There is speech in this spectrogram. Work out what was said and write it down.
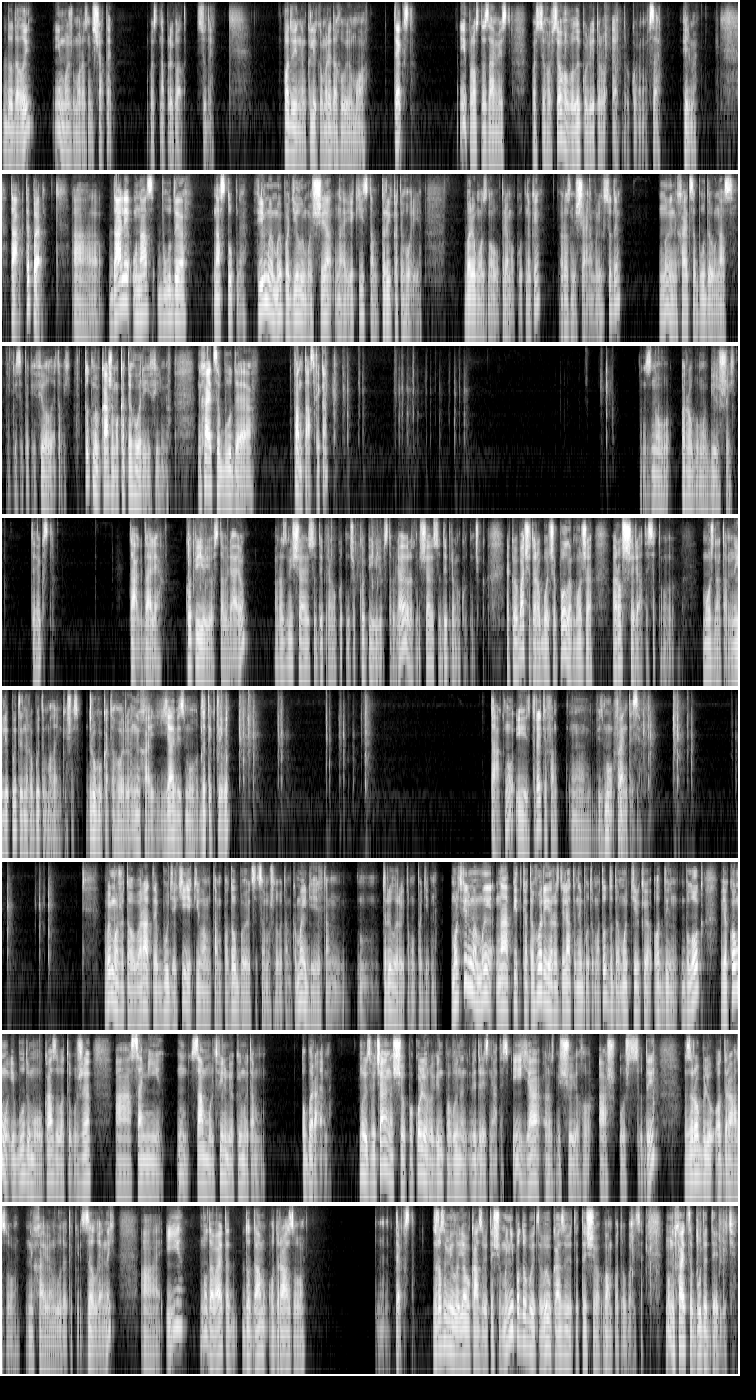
Додали і можемо розміщати, ось, наприклад, сюди. Подвійним кліком редагуємо текст. І просто замість ось цього всього велику літеру F друкуємо. Все, фільми. Так, тепер. А, далі у нас буде наступне. Фільми ми поділимо ще на якісь там три категорії. Беремо знову прямокутники, розміщаємо їх сюди. Ну і нехай це буде у нас якийсь такий фіолетовий. Тут ми вкажемо категорії фільмів. Нехай це буде фантастика. Знову робимо більший текст. Так, далі. Копіюю, вставляю. Розміщаю сюди прямокутничок. Копіюю, вставляю, розміщаю сюди прямокутничок. Як ви бачите, робоче поле може розширятися, тому можна там не ліпити, не робити маленьке щось. Другу категорію, нехай я візьму детективи. Так, ну і третю фан... візьму фентезі. Ви можете обирати будь-які, які вам там подобаються. Це, можливо, там комедії, там трилери і тому подібне. Мультфільми ми на підкатегорії розділяти не будемо. Тут додамо тільки один блок, в якому і будемо указувати вже а, самі, ну, сам мультфільм, який ми там обираємо. Ну і звичайно, що по кольору він повинен відрізнятись. І я розміщу його аж ось сюди. Зроблю одразу, нехай він буде такий зелений. А, і ну, давайте додам одразу текст. Зрозуміло, я указую те, що мені подобається, ви указуєте те, що вам подобається. Ну, нехай це буде 9.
